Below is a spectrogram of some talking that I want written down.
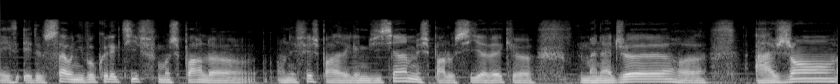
euh, et, de ça au niveau collectif. Moi, je parle, en effet, je parle avec les musiciens, mais je parle aussi avec managers, agents,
